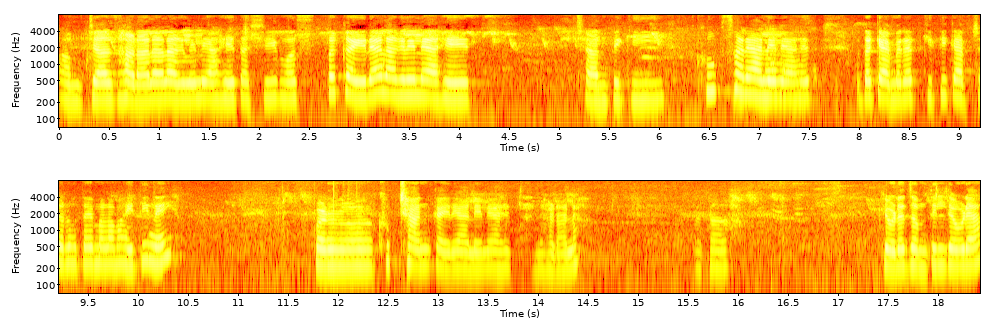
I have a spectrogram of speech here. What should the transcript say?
आमच्या झाडाला लागलेली आहेत अशी मस्त कैऱ्या लागलेल्या आहेत. छानपैकी खूप सारे आलेले आहेत. आता कॅमेऱ्यात किती कॅप्चर होत आहे मला माहिती नाही. पण खूप छान कैऱ्या आलेल्या आहेत झाडाला. आता जेवढ्या जमतील तेवढ्या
